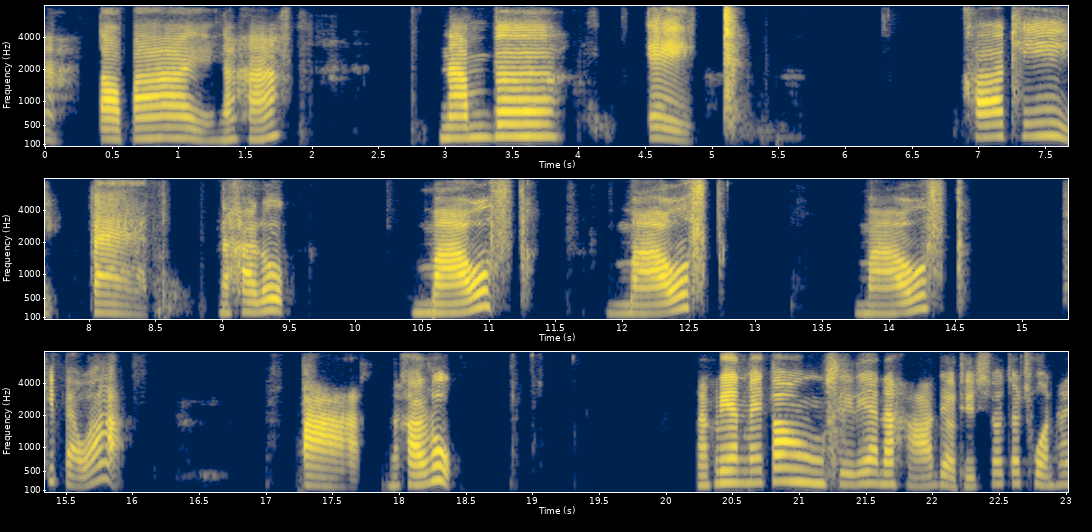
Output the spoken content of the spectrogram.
อะต่อไปนะคะ number eight ข้อที่แปดนะคะลูก mouth mouth mouth ที่แปลว่า ปากนะคะลูก นักเรียนไม่ต้องซีเรียสนะคะ เดี๋ยวทิชเชอร์จะชวนให้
